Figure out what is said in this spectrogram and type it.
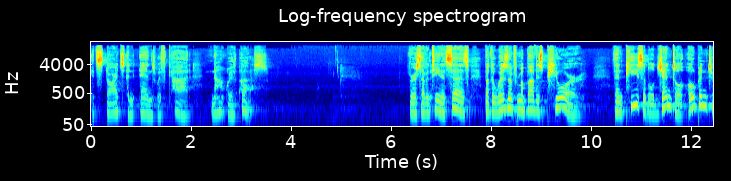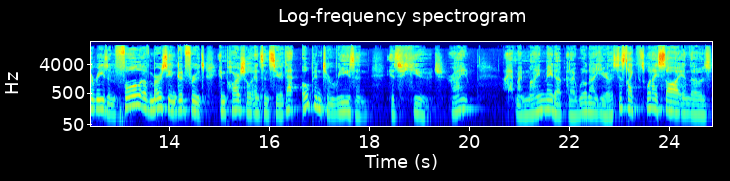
It starts and ends with God, not with us. Verse 17, it says, But the wisdom from above is pure, then peaceable, gentle, open to reason, full of mercy and good fruits, impartial and sincere. That open to reason is huge, right? I have my mind made up and I will not hear. That's just like that's what I saw in those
